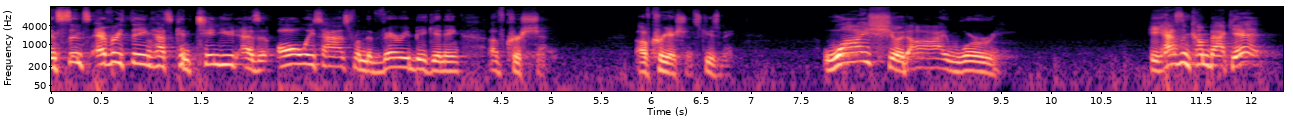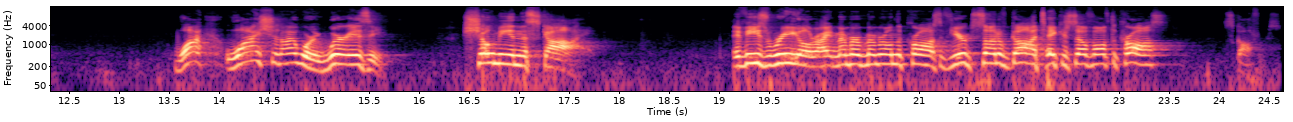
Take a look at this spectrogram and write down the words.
and since everything has continued as it always has from the very beginning of Christian, of creation, excuse me. Why should I worry? He hasn't come back yet. Why, why should I worry? Where is he? Show me in the sky. If he's real, right? Remember, remember on the cross, if you're a son of God, take yourself off the cross. Scoffers.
